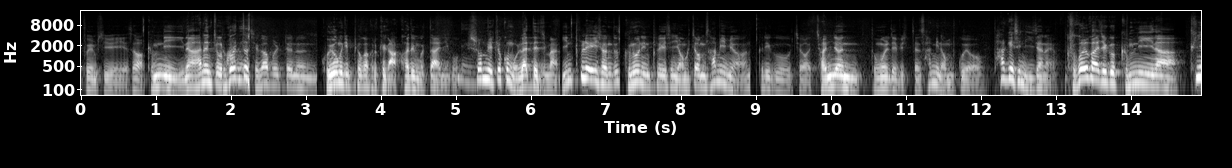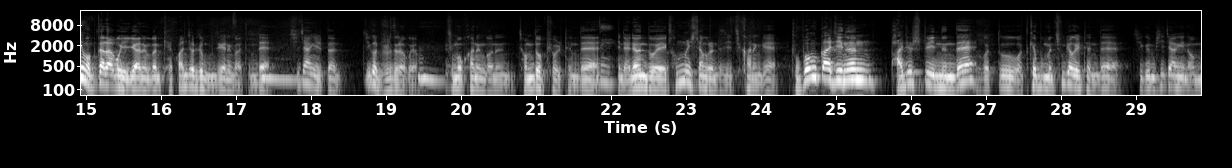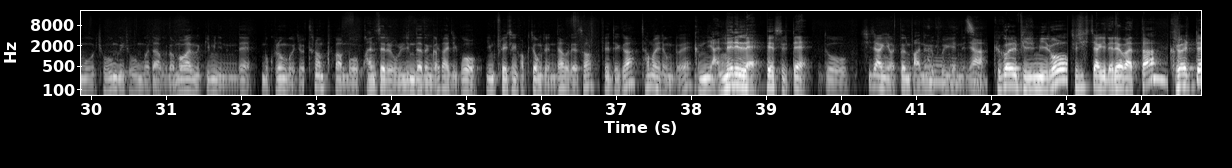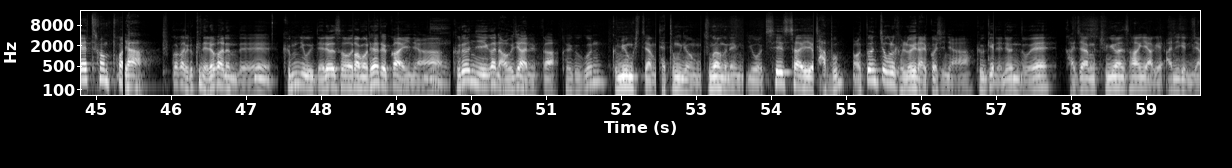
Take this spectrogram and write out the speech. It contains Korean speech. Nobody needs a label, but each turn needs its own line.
FOMC에서 금리 인하하는 쪽으로 그것도. 제가 볼 때는 고용 지표가 그렇게 악화된 것도 아니고
네.
실업률이 조금 올랐대지만 인플레이션도 근원 인플레이션이 0.3이면 그리고 저 전년 동월 대비 숫자는 3이 넘고요. 타겟은 2잖아요. 그걸 가지고 금리 인하 틀림없다라고 얘기하는 건 객관적으로 좀 문제가 있는 것 같은데
음.
시장이 일단 찍어 누르더라고요. 주목하는 거는 점도표일 텐데
네.
내년도에 선물 시장 그런 데서 예측하는 게 두 번까지는 봐줄 수도 있는데 그것도 어떻게 보면 충격일 텐데 지금 시장이 너무 좋은 게 좋은 거다 하고 넘어가는 느낌이 있는데 뭐 그런 거죠. 트럼프가 뭐 관세를 올린다든가 해가지고 인플레이션이 걱정된다 그래서 페드가 3월 정도에 금리 안 내릴래 했을 때 또 시장이 어떤 반응을
반응을
보이겠느냐
보일지.
그걸 빌미로 주식시장이 내려갔다 그럴 때 트럼프가 야 주가가 이렇게 내려가는데 금리 내려서 방을 해야 될 거 아니냐.
네.
그런 얘기가 나오지 않을까. 결국은 금융시장 대통령 중앙은행 요 세 사이의 잡음? 어떤 쪽으로 결론이 날 것이냐. 그게 내년도에 가장 중요한 상황이 아니겠냐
